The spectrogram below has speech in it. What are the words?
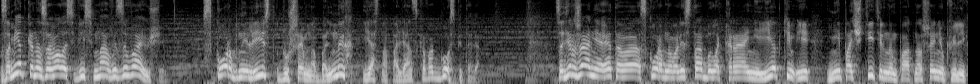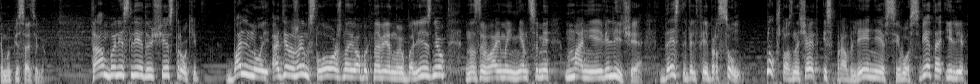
Заметка называлась весьма вызывающе «Скорбный лист душевно больных Яснополянского госпиталя». Содержание этого скорбного листа было крайне едким и непочтительным по отношению к великому писателю. Там были следующие строки. Больной одержим сложной обыкновенную болезнью, называемой немцами мания величия – «Дест Вельфеберсун», ну, что означает «исправление всего света» или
